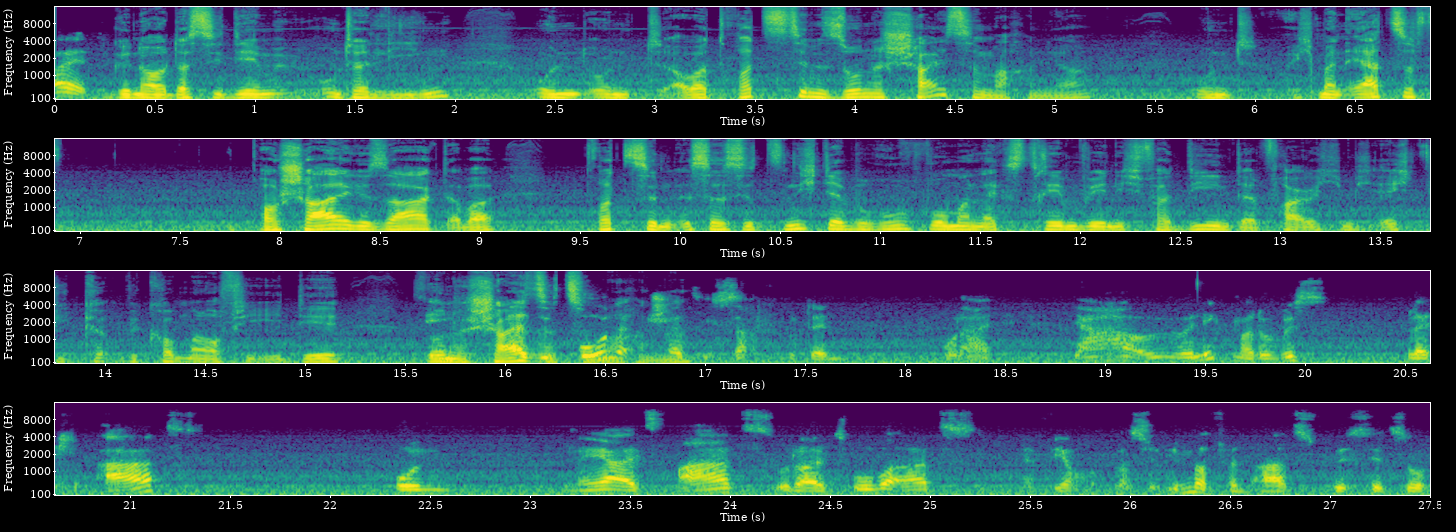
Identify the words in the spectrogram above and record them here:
Eid. genau, dass sie dem unterliegen und, und aber trotzdem so eine Scheiße machen, ja. Und ich meine, Ärzte pauschal gesagt, aber trotzdem ist das jetzt nicht der Beruf, wo man extrem wenig verdient. Da frage ich mich echt, wie, wie kommt man auf die Idee, so eine Scheiße also zu ohne machen? Scheiß, Ne? ich sag Student. Oder, ja, überleg mal, du bist vielleicht Arzt und, naja, als Arzt oder als Oberarzt, ja, wie auch, was du immer für ein Arzt bist, jetzt so,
